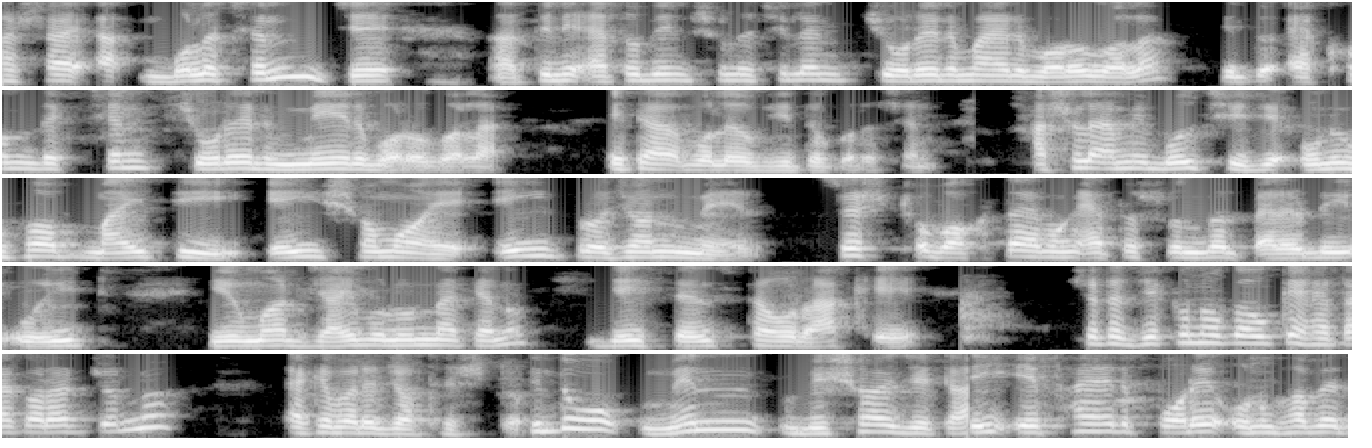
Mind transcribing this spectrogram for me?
ভাষায় বলেছেন যে তিনি এতদিন শুনেছিলেন চোরের মায়ের বড় গলা, কিন্তু এখন দেখছেন চোরের মেয়ের বড় গলা। এটা বলে অভিহিত করেছেন। আসলে আমি বলছি যে অনুভব মাইতি এই সময়ে, এই প্রজন্মের শ্রেষ্ঠ বক্তা এবং এত সুন্দর প্যারোডি উইট হিউমার যাই বলুন না কেন, যেই সেন্সটা ও রাখে, সেটা যে কোনো কাউকে হ্যাটা করার জন্য একেবারে যথেষ্ট। কিন্তু মেন বিষয় যেটা, এই এফআইআর পরে অনুভবের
